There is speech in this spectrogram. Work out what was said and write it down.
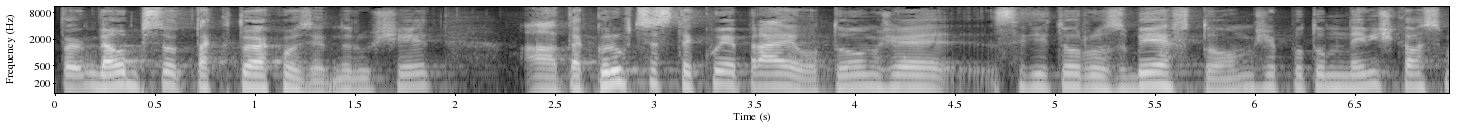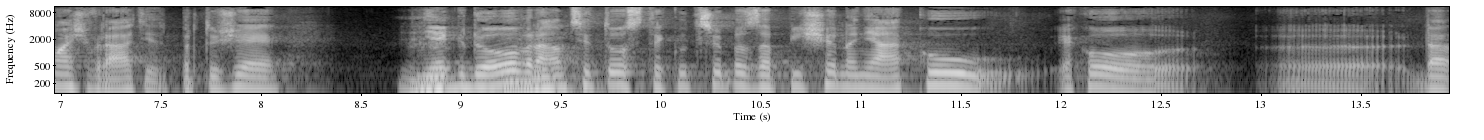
ta, dalo by se to takto jako zjednodušit. A ta korupce steku je právě o tom, že se ti to rozbije v tom, že potom nevíš, kam se máš vrátit, protože Mm-hmm. Někdo v mhm. rámci toho steku třeba zapíše na nějakou jako eh, na,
